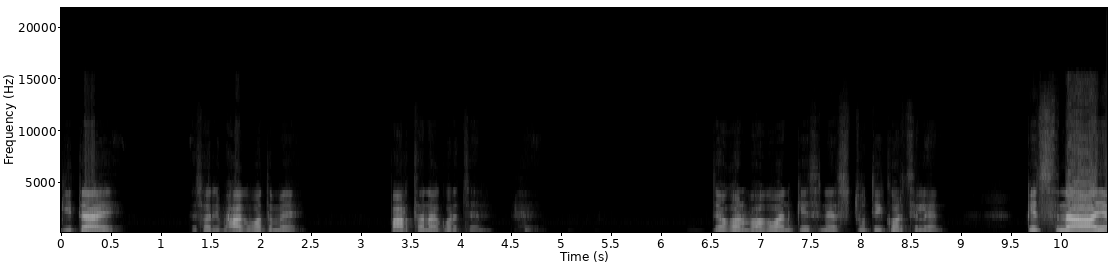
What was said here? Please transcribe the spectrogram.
গীতায় সরি ভাগবতমে প্রার্থনা করেছেন। যখন ভগবান কৃষ্ণের স্তুতি করছিলেন, কৃষ্ণায়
